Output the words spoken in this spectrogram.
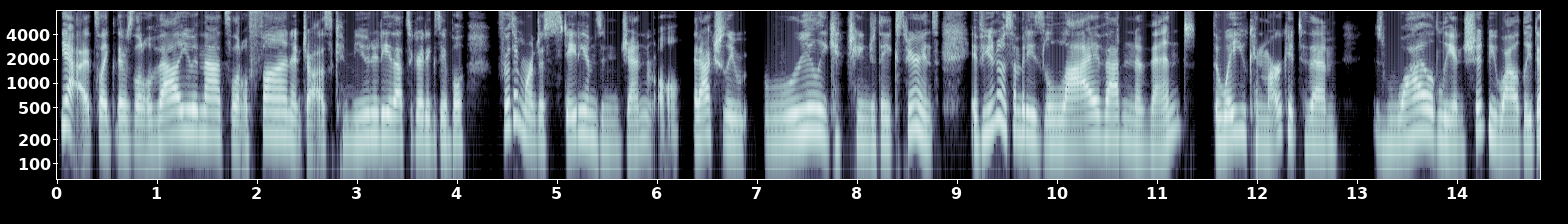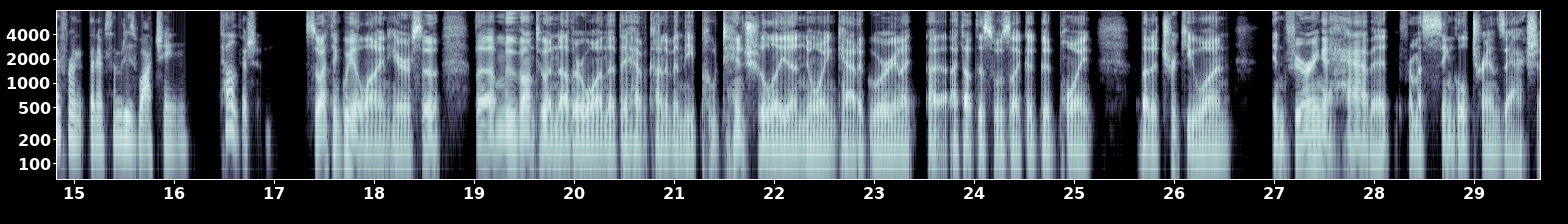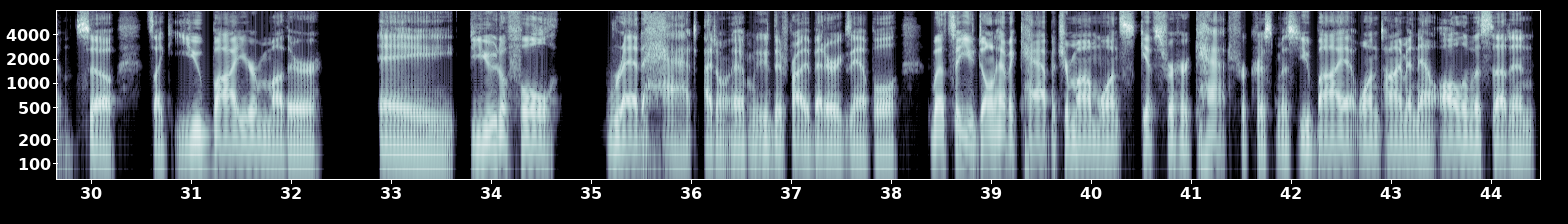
Yeah, it's like there's a little value in that. It's a little fun. It draws community. That's a great example. Furthermore, just stadiums in general, it actually really can change the experience. If you know somebody's live at an event, the way you can market to them is wildly and should be wildly different than if somebody's watching television. So I think we align here. So uh, move on to another one that they have kind of in the potentially annoying category. And I, I, I thought this was like a good point, but a tricky one. Inferring a habit from a single transaction. So it's like you buy your mother a beautiful red hat. I don't, I mean, there's probably a better example. Let's say you don't have a cat, but your mom wants gifts for her cat for Christmas. You buy at one time, and now all of a sudden,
